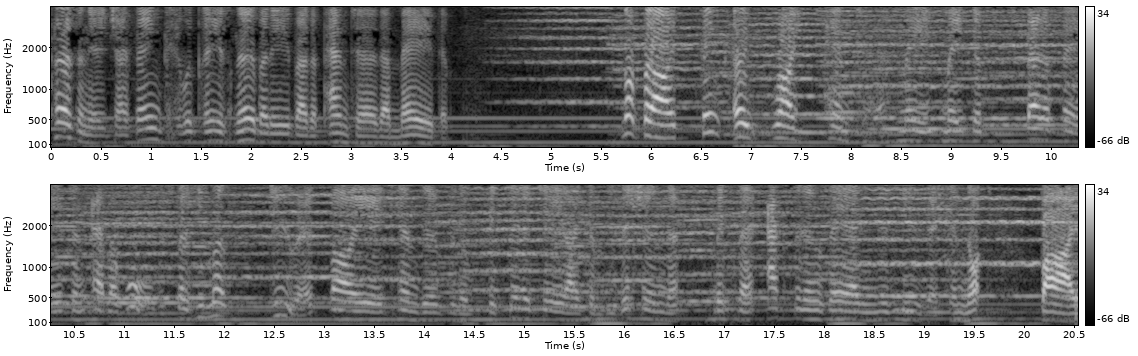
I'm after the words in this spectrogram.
personage, I think, would please nobody but the painter that made them. Not but I think a right painter may make a better face than ever was, but he must do it by kind of you know facility like a musician that makes an excellence there in music and not by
